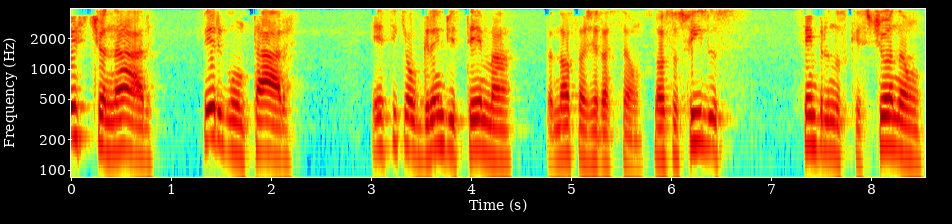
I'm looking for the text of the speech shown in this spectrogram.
Questionar, perguntar, esse que é o grande tema da nossa geração. Nossos filhos sempre nos questionam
